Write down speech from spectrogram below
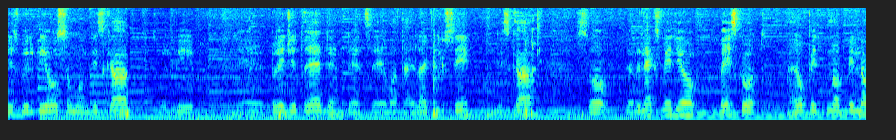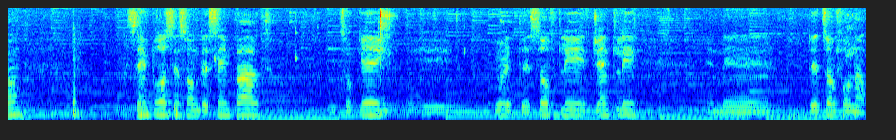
this will be awesome on this car. It will be Bridget red and that's what I like to see on this car. So the next video base coat. I hope it not be long. Same process on the same part. It's okay do it uh, softly gently and uh, that's all for now.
